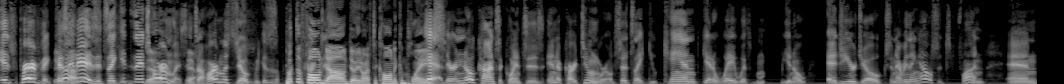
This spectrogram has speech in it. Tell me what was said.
it's perfect because Yeah. it is. It's like it's, it's Yeah. harmless. It's a harmless joke because it's a Put the phone cartoon. down. You don't have to call in a complaint. Yeah, there are no consequences in a cartoon world, so it's like you can get away with you know edgier jokes and everything else. It's fun, and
